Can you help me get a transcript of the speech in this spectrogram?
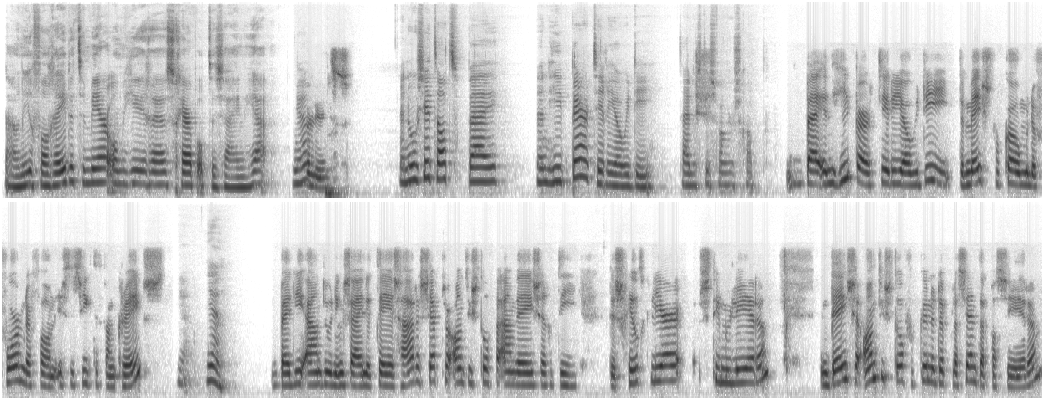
Nou, in ieder geval reden te meer om hier uh, scherp op te zijn. Ja. Ja. Absoluut. En hoe zit dat bij een hyperthyreoïdie tijdens de zwangerschap? Bij een hyperthyreoïdie, de meest voorkomende vorm daarvan is de ziekte van Graves. Ja. Ja. Bij die aandoening zijn de TSH-receptor-antistoffen aanwezig die de schildklier stimuleren. En deze antistoffen kunnen de placenta passeren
